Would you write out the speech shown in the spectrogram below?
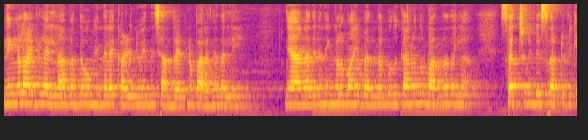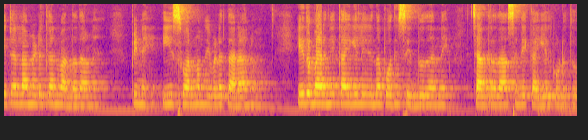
നിങ്ങളായിട്ടുള്ള എല്ലാ ബന്ധവും ഇന്നലെ കഴിഞ്ഞു എന്ന് ചന്ദ്രേട്ടന് പറഞ്ഞതല്ലേ? ഞാനതിന് നിങ്ങളുമായി ബന്ധം പുതുക്കാനൊന്നും വന്നതല്ല. സച്ചുവിന്റെ സർട്ടിഫിക്കറ്റ് എല്ലാം എടുക്കാൻ വന്നതാണ്. പിന്നെ ഈ സ്വർണം ഇവിടെ തരാനും. ഇത് പറഞ്ഞ് കയ്യിലിരുന്ന പൊതി സിദ്ധു തന്നെ ചന്ദ്രദാസിന്റെ കയ്യിൽ കൊടുത്തു.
